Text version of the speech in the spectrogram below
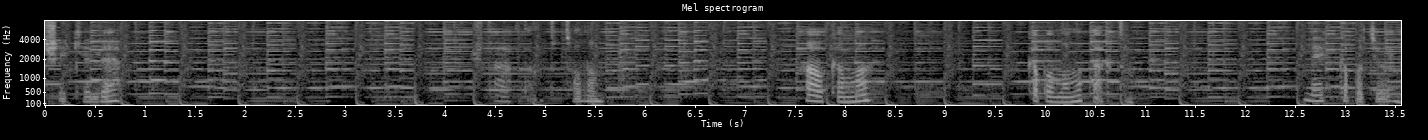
Şu şekilde. Şu taraftan tutalım. Halkamı kapamamı taktım. Ve kapatıyorum.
